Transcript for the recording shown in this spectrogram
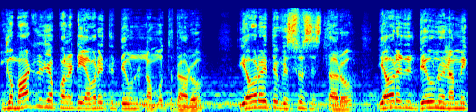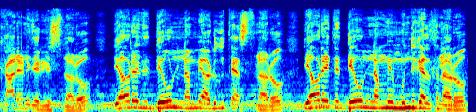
ఇంకా మాటలు చెప్పాలంటే ఎవరైతే దేవుని నమ్ముతున్నారో ఎవరైతే విశ్వసిస్తారో ఎవరైతే దేవుని నమ్మి కార్యాన్ని జరిగిస్తున్నారో ఎవరైతే దేవుని నమ్మి అడుగు తెస్తున్నారో ఎవరైతే దేవుని నమ్మి ముందుకెళ్తున్నారో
